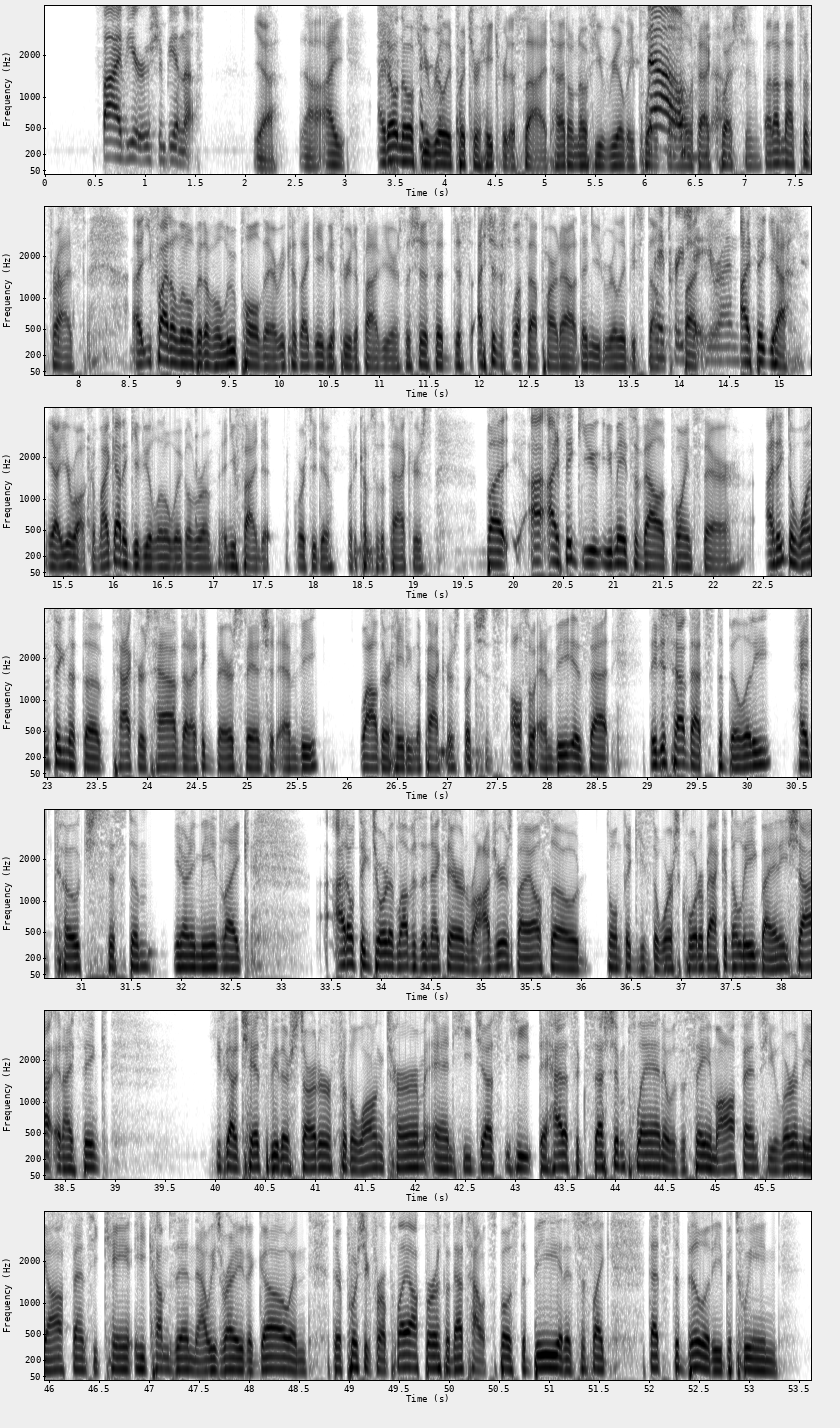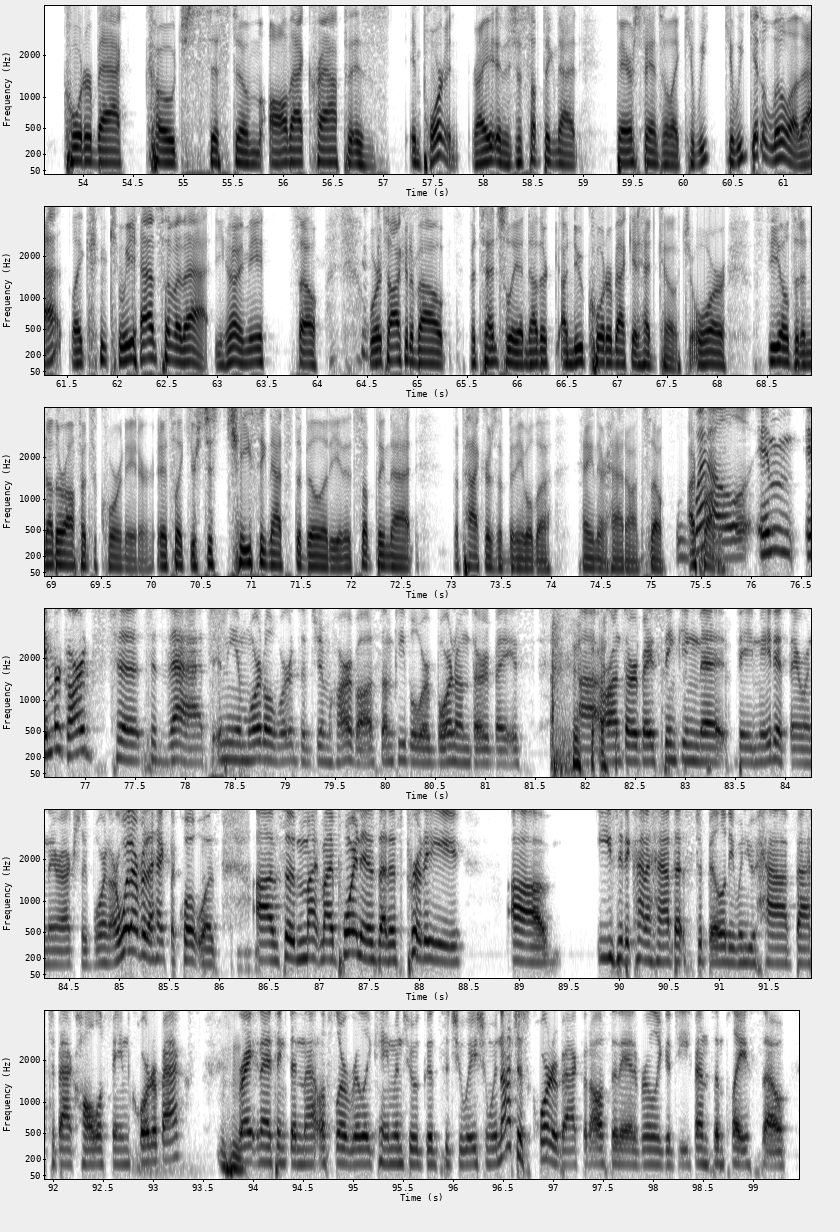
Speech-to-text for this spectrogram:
five years should be enough. Yeah. No, I I don't know if you really put your hatred aside. I don't know if you really played No, ball with that no. question, but I'm not surprised. Uh, you find a little bit of a loophole there because I gave you three to five years. I should have said just I should just left that part out. Then you'd really be stumped. I appreciate But you, Ryan. I think yeah, yeah, you're welcome. I got to give you a little wiggle room, and you find it. Of course you do when it comes to the Packers. But I, I think you you made some valid points there. I think the one thing that the Packers have that I think Bears fans should envy, while they're hating the Packers, but should also envy, is that they just have that stability, head coach system. You know what I mean? Like, I don't think Jordan Love is the next Aaron Rodgers, but I also don't think he's the worst quarterback in the league by any shot. And I think he's got a chance to be their starter for the long term. And he just he they had a succession plan. It was the same offense. He learned the offense. He came he comes in. Now he's ready to go. And they're pushing for a playoff berth. And that's how it's supposed to be. And it's just like that stability between quarterback coach system all that crap is important right? And it's just something that bears fans are like can we can we get a little of that like can we have some of that you know what i mean so we're talking about potentially another a new quarterback and head coach or Fields and another offensive coordinator. It's like you're just chasing that stability, and it's something that the Packers have been able to hang their hat on. So I promise. well, in in regards to to that, in the immortal words of Jim Harbaugh, some people were born on third base uh, or on third base thinking that they made it there when they were actually born, or whatever the heck the quote was. Um, so my my point is that it's pretty uh, easy to kind of have that stability when you have back to back Hall of Fame quarterbacks, Mhm. right? And I think that Matt LaFleur really came into a good situation with not just quarterback, but also they had a really good defense in place. So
